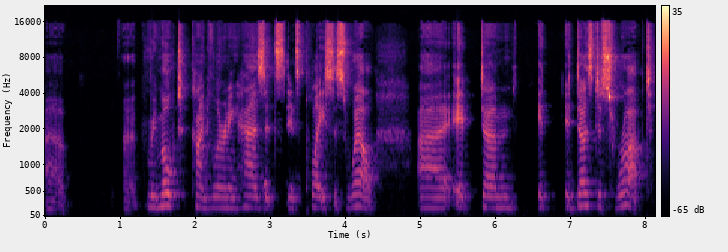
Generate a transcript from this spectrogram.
uh, uh, remote kind of learning has its its place as well. Uh, it um, it it does disrupt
